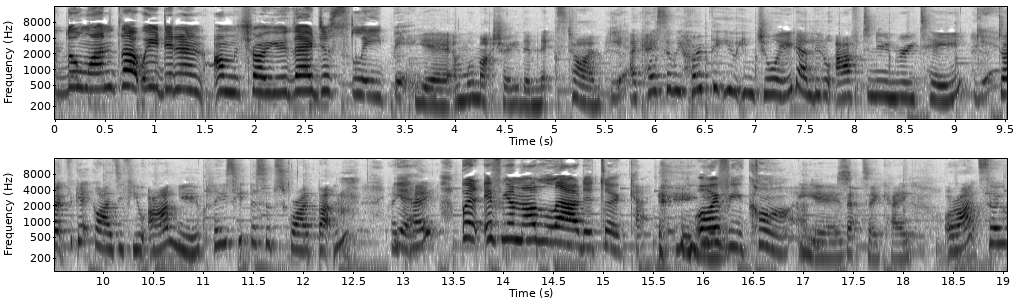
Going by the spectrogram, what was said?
the ones that we didn't um show you, they're just sleeping. Yeah, and we might show you them next time. Yeah. Okay, so we hope that you enjoyed our little afternoon routine. Yeah. Don't forget, guys, if you are new, please hit the subscribe button. Okay. Yeah. But if you're not allowed, it's okay. Or if you can't. yeah, that's okay. All right, so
